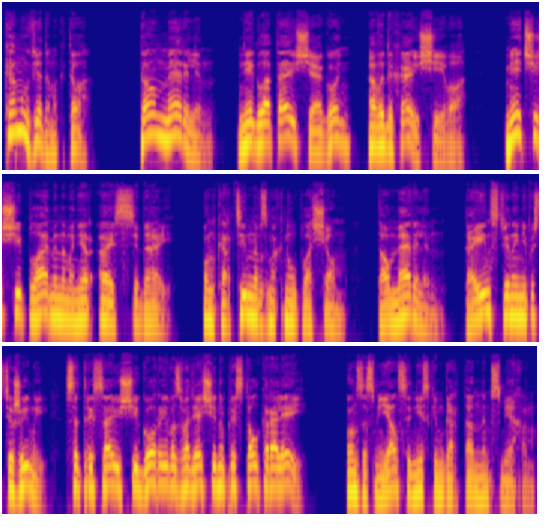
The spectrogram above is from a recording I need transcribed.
кому ведомо кто. Том Мэрилин, не глотающий огонь, а выдыхающий его. мечущий пламя на манер Айс Седай. Он картинно взмахнул плащом. Том Мэрилин, таинственный, непостижимый, сотрясающий горы и возводящий на престол королей. Он засмеялся низким гортанным смехом.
